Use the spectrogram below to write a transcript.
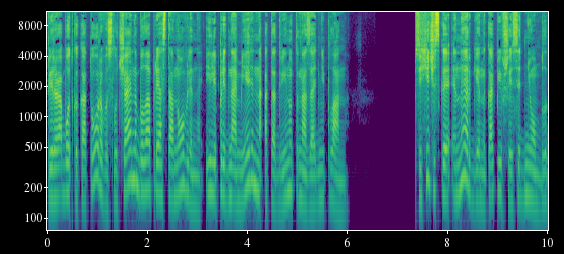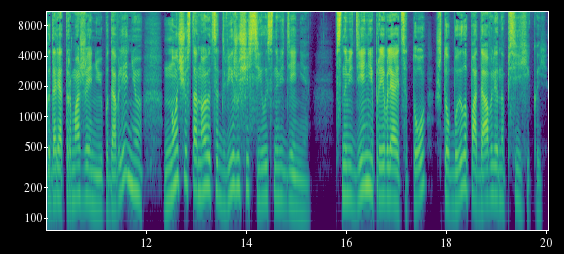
переработка которого случайно была приостановлена или преднамеренно отодвинута на задний план. Психическая энергия, накопившаяся днем благодаря торможению и подавлению, ночью становится движущей силой сновидения. В сновидении проявляется то, что было подавлено психикой.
